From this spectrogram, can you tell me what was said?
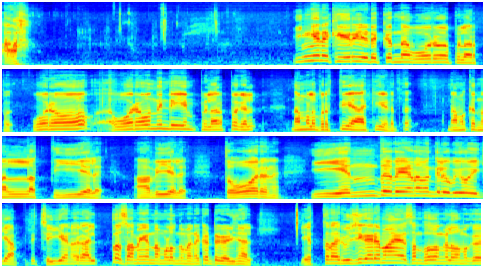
ആ. ഇങ്ങനെ കീറിയെടുക്കുന്ന ഓരോ പിളർപ്പ് ഓരോ ഓരോന്നിന്റെയും പിളർപ്പുകൾ നമ്മൾ വൃത്തിയാക്കിയെടുത്ത് നമുക്ക് നല്ല തീയൽ അവിയൽ തോരന് എന്ത് വേണമെങ്കിലും ഉപയോഗിക്കാം. ഇത് ചെയ്യാൻ ഒരല്പസമയം നമ്മളൊന്ന് മെനക്കെട്ട് കഴിഞ്ഞാൽ എത്ര രുചികരമായ സംഭവങ്ങൾ നമുക്ക്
